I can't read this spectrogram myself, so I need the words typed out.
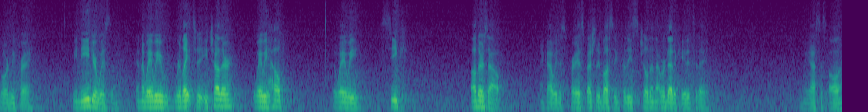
Lord, we pray. We need your wisdom in the way we relate to each other, the way we help, the way we seek others out. And God, we just pray especially blessing for these children that were dedicated today. And we ask this all in,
